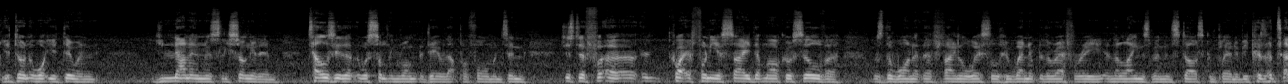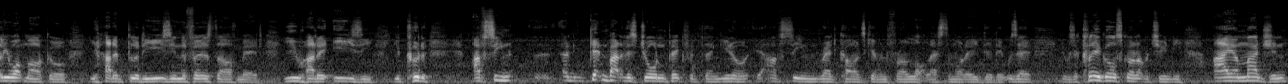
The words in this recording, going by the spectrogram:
you don't know what you're doing, unanimously sung at him, tells you that there was something wrong today with that performance. And just a, uh, quite a funny aside that Marco Silva was the one at the final whistle who went up to the referee and the linesman and starts complaining because I tell you what, Marco, you had it bloody easy in the first half, mate. You had it easy. You could. I've seen. And getting back to this Jordan Pickford thing, you know, I've seen red cards given for a lot less than what he did. It was a, it was a clear goal scoring opportunity. I imagine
